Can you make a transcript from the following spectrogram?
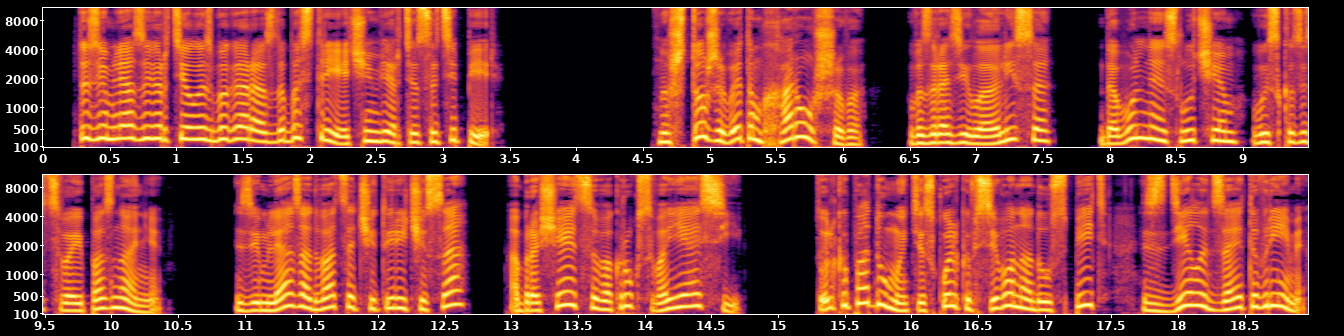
— то земля завертелась бы гораздо быстрее, чем вертится теперь». «Но что же в этом хорошего?» — возразила Алиса, довольная случаем высказать свои познания. «Земля за 24 часа обращается вокруг своей оси, только подумайте, сколько всего надо успеть сделать за это время.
